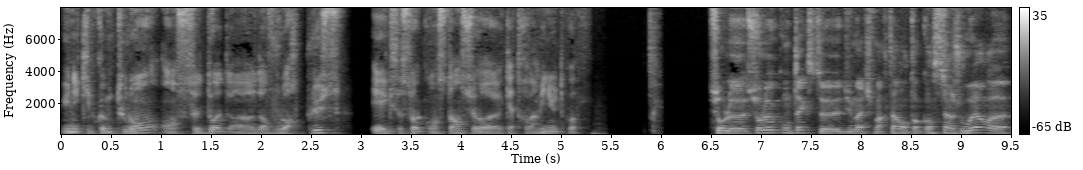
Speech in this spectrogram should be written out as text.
une équipe comme Toulon, on se doit d'en vouloir plus et que ce soit constant sur 80 euh, minutes, quoi. Sur le, sur le contexte du match, Martin, en tant qu'ancien joueur,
